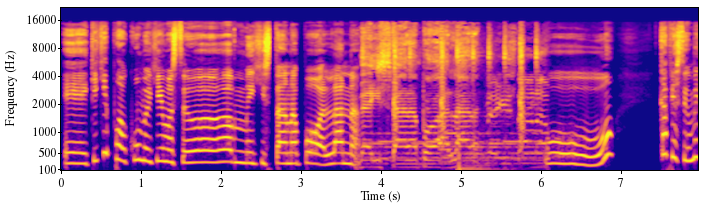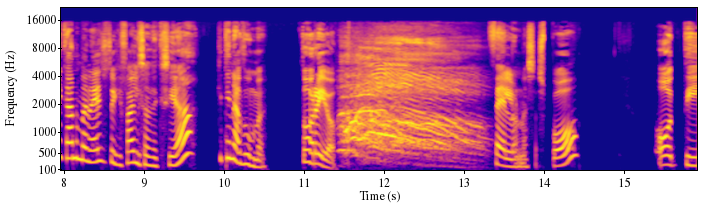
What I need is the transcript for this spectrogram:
Ε, και εκεί που ακούμε και είμαστε «Ω, Μεγιστά να πω αλάνα. Ου, Κάποια στιγμή κάνουμε ένα έτσι στο κεφάλι στα δεξιά και τι να δούμε. Το Ρίο. Θέλω να σας πω ότι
